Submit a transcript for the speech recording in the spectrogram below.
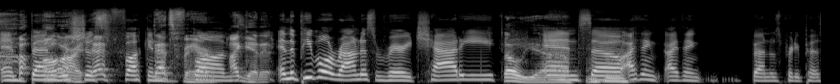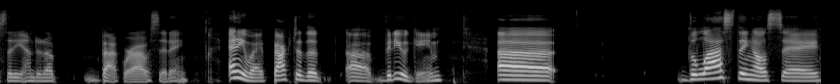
and Ben Oh, was right. just That- fucking that's fair. bummed. I get it. And the people around us were very chatty. Oh yeah. And so Mhm. I think I think Ben was pretty pissed that he ended up back where I was sitting. Anyway, back to the uh, video game. Uh, the last thing I'll say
